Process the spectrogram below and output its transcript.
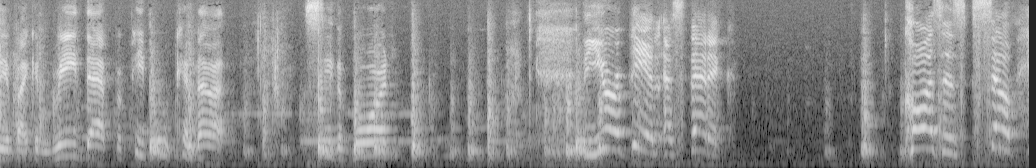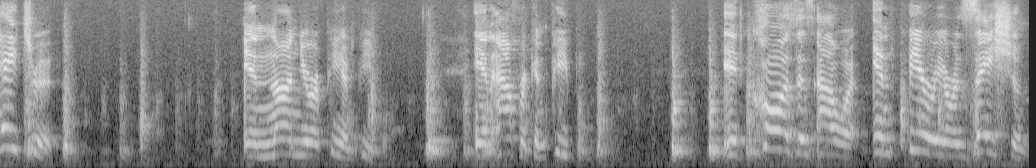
See if I can read that for people who cannot see the board. The European aesthetic causes self-hatred in non-European people, in African people. It causes our inferiorization.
